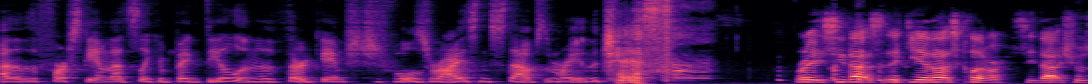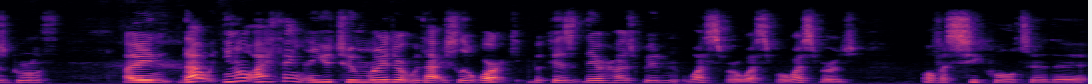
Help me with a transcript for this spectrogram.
And in the first game, that's like a big deal, and in the third game, she just rolls her eyes and stabs him right in the chest. Right, see that's like yeah, that's clever. See that shows growth. I mean that you know I think a new Tomb Raider would actually work because there has been whisper, whisper, whispers of a sequel to the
